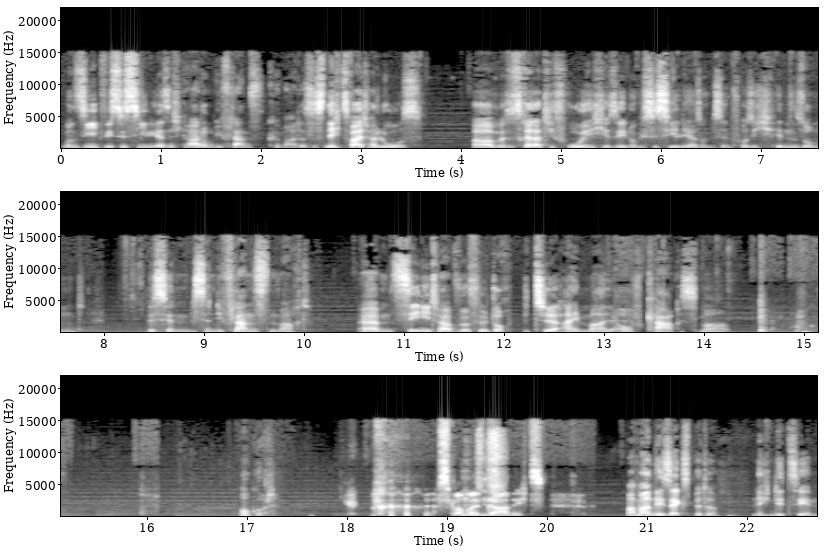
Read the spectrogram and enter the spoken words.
und sieht, wie Cecilia sich gerade um die Pflanzen kümmert. Es ist nichts weiter los. Ähm, es ist relativ ruhig. Ihr seht nur, wie Cecilia so ein bisschen vor sich hin summt, bisschen, bisschen die Pflanzen macht. Ähm, Zenita, würfel doch bitte einmal auf Charisma. Oh Gott. Das war mal gar nichts. Mach mal ein D6 bitte, nicht ein D10.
